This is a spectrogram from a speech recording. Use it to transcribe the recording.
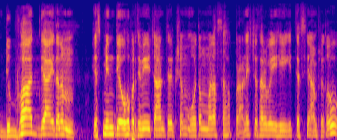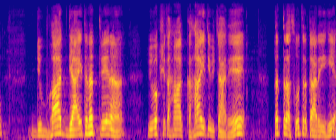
दिव्वाध्यायतनं यस्मिन् द्यौः पृथिवी चान्तरिक्षम् ओतं मनः सह प्राणिश्च सर्वैः इत्यस्यां श्रुतौ दिव्वाध्यायतनत्वेन विवक्षितः कः इति विचारे तत्र सूत्रकारैः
